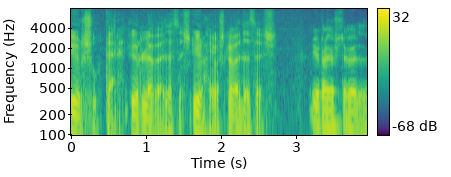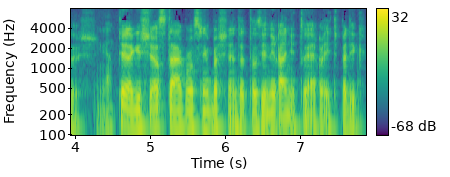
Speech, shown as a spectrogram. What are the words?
űrshooter, űrlövöldözős, űrhajós lövöldözős. Űrhajós lövöldözős. Igen. Tényleg is a Star Wars még bejelentette az ilyen irányító erőit, pedig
